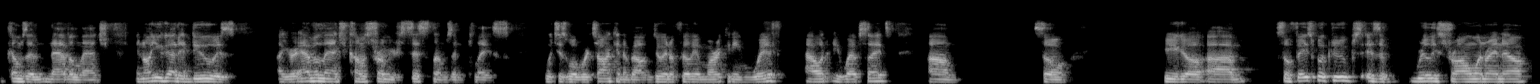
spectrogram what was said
becomes an avalanche, and all you got to do is uh, your avalanche comes from your systems in place, which is what we're talking about doing affiliate marketing without a website. Um, so here you go. Um, so Facebook groups is a really strong one right now.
